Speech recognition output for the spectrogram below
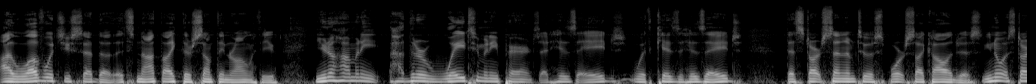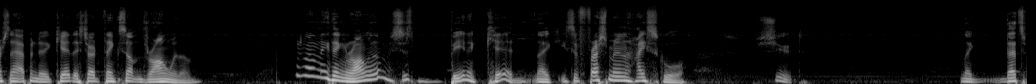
I love what you said though. It's not like there's something wrong with you. You know how many how- there are way too many parents at his age with kids at his age that start sending them to a sports psychologist. You know what starts to happen to a kid? They start to think something's wrong with them. There's not anything wrong with him. He's just being a kid. Like he's a freshman in high school. Shoot like that's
